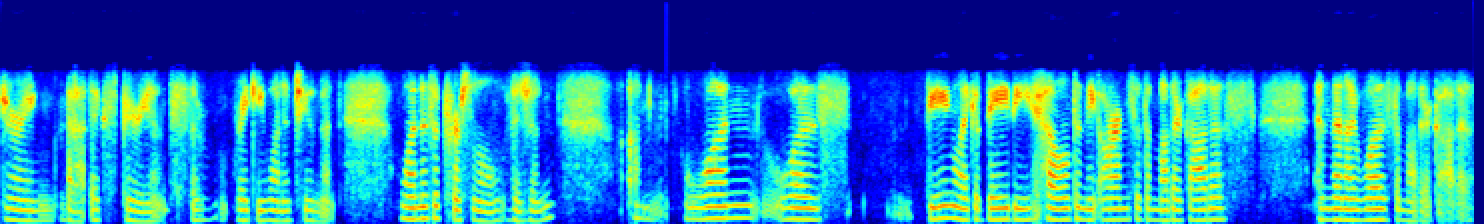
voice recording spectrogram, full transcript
during that experience, the Reiki 1 attunement. One is a personal vision. Um, one was being like a baby held in the arms of the mother goddess, and then I was the mother goddess.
